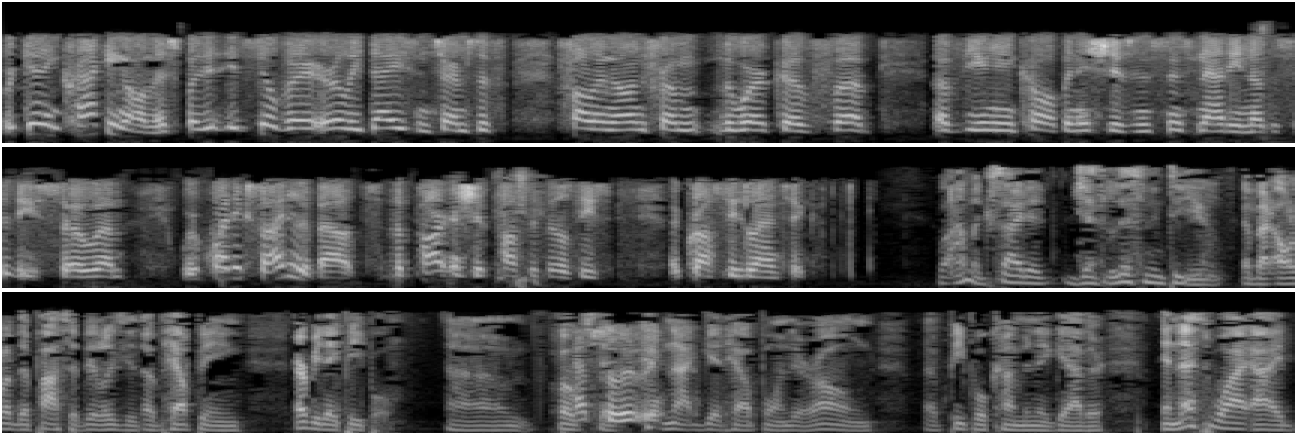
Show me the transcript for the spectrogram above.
we're getting cracking on this, but it, it's still very early days in terms of following on from the work of uh, of the union co-op initiatives in Cincinnati and other cities. So um, we're quite excited about the partnership possibilities across the Atlantic. Well, I'm excited just listening to you about all of the possibilities of helping everyday people, um, folks Absolutely. that could not get help on their own, uh, people coming together, and that's why I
